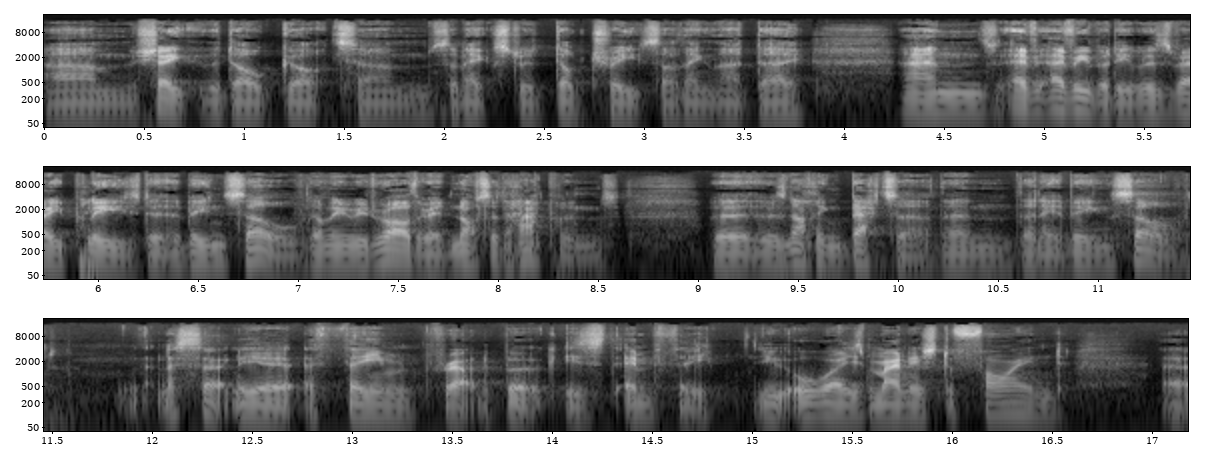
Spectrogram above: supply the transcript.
Um, Shake the dog got um, some extra dog treats, I think, that day, and ev- everybody was very pleased it had been solved. I mean, we'd rather it not had happened, but there was nothing better than than it being solved that's certainly a, a, theme throughout the book is empathy. You always manage to find a,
